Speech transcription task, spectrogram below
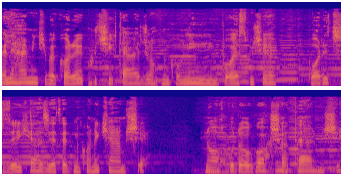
ولی همین که به کارهای کوچیک توجه می‌کنی باعث میشه بار چیزایی که اذیتت می‌کنه کم شه. ناخداگاه شادتر میشی.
